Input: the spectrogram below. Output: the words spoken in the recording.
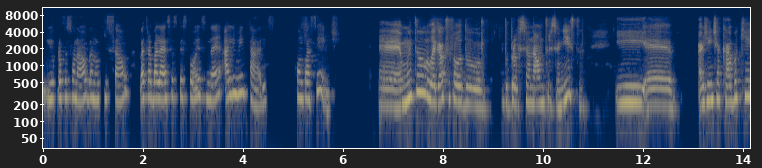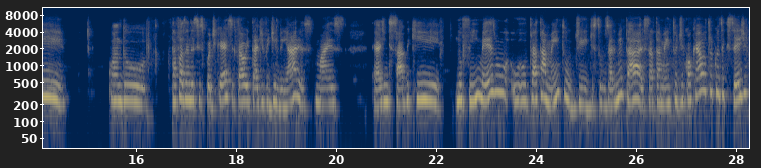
e o profissional da nutrição vai trabalhar essas questões, né, alimentares com o paciente. É muito legal que você falou do, do profissional nutricionista e é, a gente acaba que quando tá fazendo esses podcasts e tal e tá dividindo em áreas, mas a gente sabe que no fim mesmo o, o tratamento de distúrbios alimentares, tratamento de qualquer outra coisa que seja,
